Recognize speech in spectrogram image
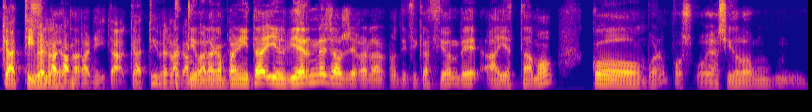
Que activen la que está- campanita, que activen la Activa la campanita y el viernes ya os llegará la notificación de ahí estamos con, bueno, pues hoy ha sido un,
